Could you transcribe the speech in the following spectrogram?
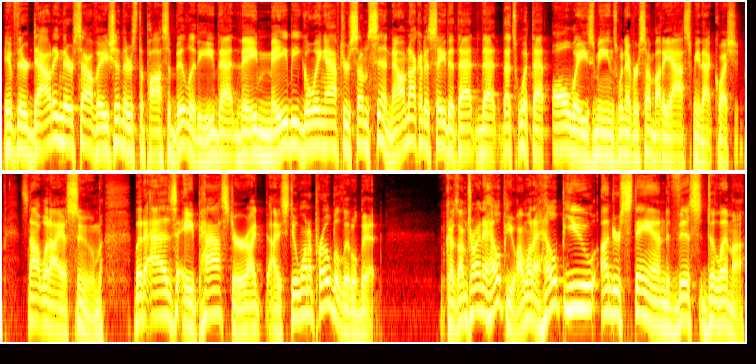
If they're doubting their salvation, there's the possibility that they may be going after some sin. Now, I'm not going to say that, that that that's what that always means whenever somebody asks me that question. It's not what I assume. But as a pastor, I, I still want to probe a little bit because I'm trying to help you. I want to help you understand this dilemma.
